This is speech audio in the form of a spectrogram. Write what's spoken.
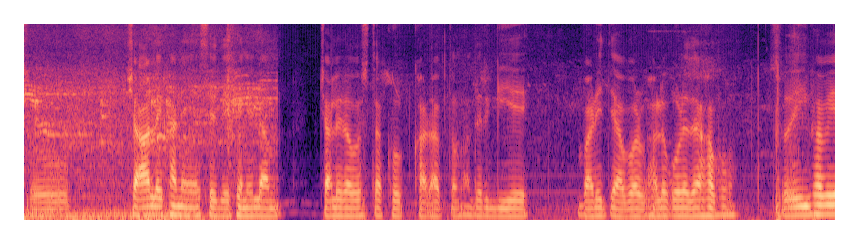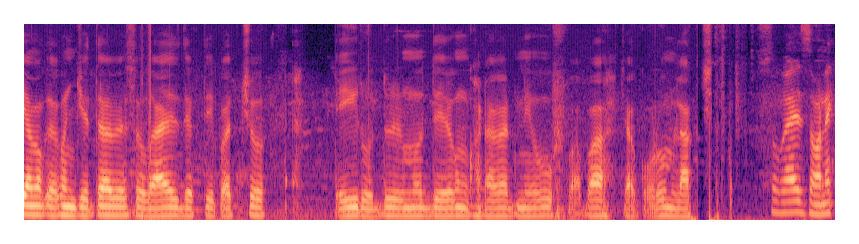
সো চাল এখানে এসে দেখে নিলাম, চালের অবস্থা খুব খারাপ। তোমাদের গিয়ে বাড়িতে আবার ভালো করে দেখাবো। সো এইভাবেই আমাকে এখন যেতে হবে। সো গায়ে দেখতেই পাচ্ছ, এই রোদ্দুরের মধ্যে এরকম খাটাখাটনি উফ বাবা, যা গরম লাগছে। সো গাইজ অনেক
